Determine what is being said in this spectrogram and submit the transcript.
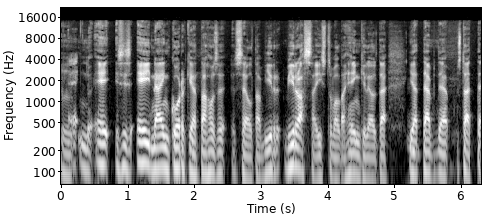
Mm. No ei, siis ei näin korkeatahoiselta vir, virassa istuvalta henkilöltä. Ja tämä, että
